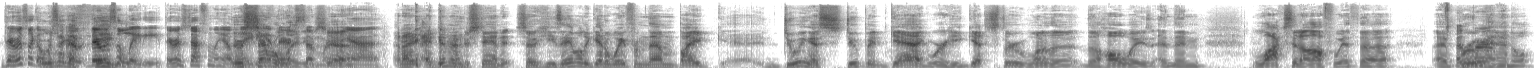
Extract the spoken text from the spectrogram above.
There was like a, There was like a there was a lady. There was definitely a there lady in several there ladies, somewhere. yeah. Yeah. And I, I didn't understand it. So he's able to get away from them by uh, doing a stupid gag where he gets through one of the, the hallways and then locks it off with uh, a broom, broom. handle.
